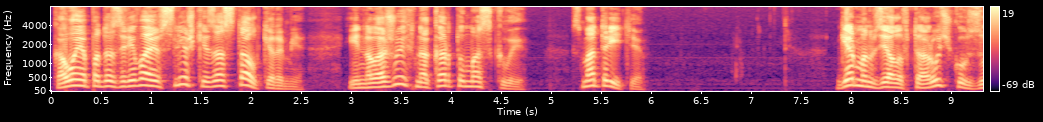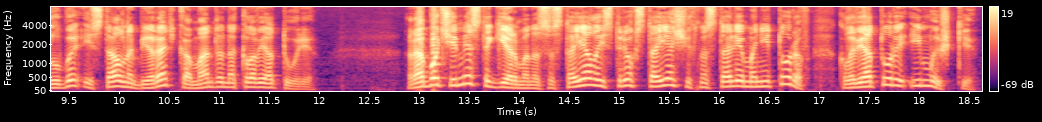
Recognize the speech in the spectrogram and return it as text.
кого я подозреваю в слежке за сталкерами, и наложу их на карту Москвы. Смотрите. Герман взял авторучку в зубы и стал набирать команды на клавиатуре. Рабочее место Германа состояло из трех стоящих на столе мониторов, клавиатуры и мышки –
